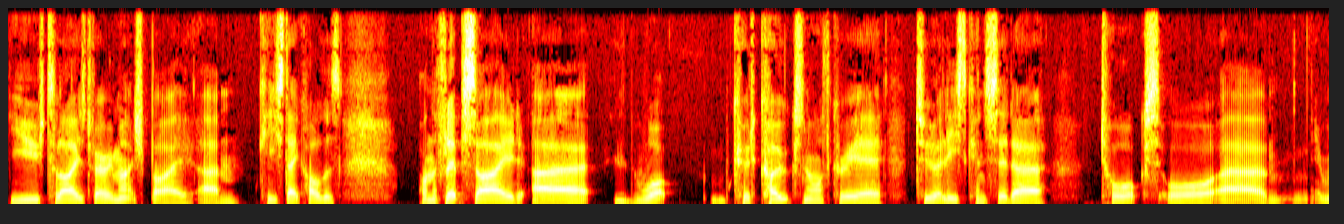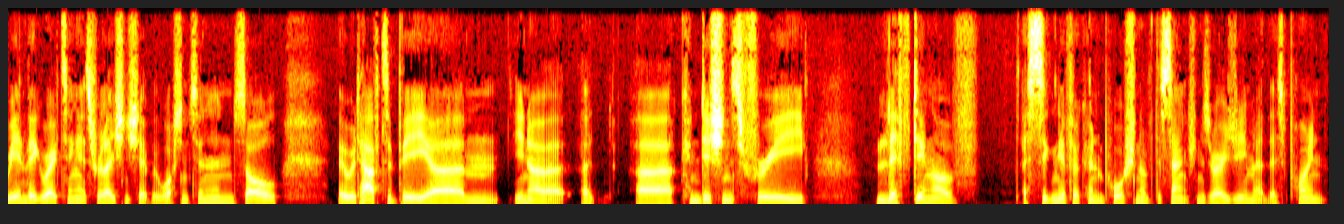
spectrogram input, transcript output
utilized very much by um, key stakeholders. On the flip side, uh, what could coax North Korea to at least consider talks or um, reinvigorating its relationship with Washington and Seoul? It would have to be, um, you know, a, a conditions-free lifting of a significant portion of the sanctions regime at this point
